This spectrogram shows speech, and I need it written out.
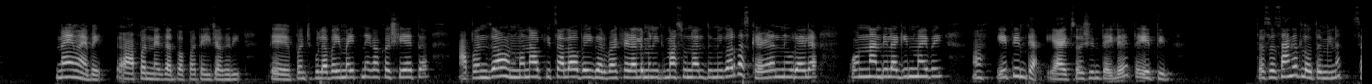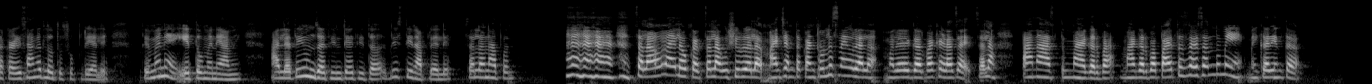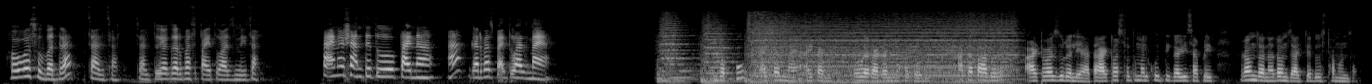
नाही माय बाई आपण नाही जात बाप्पा त्याच्या घरी. ते पंचफुलाबाई माहीत नाही का कशी येतं आपण जाऊन म्हणावं की चला हो बाई गरबा खेळायला म्हणे की मासून आले तुम्ही गरबाच खेळायला निवडायला. कोण नांदी लागीन माय बाई? येतील त्या. यायचं असेल त्याले तर येतील तसं सांगितलं होतं मी ना? सकाळी सांगितलं होतं सुप्रियाले. ते म्हणे येतो म्हणे आम्ही. आल्या तर येऊन जातील त्या तिथं. दिसतील आपल्याला. चला ना आपण. चला हो, नाही लवकर. चला उशीर झाला. माझ्या तर कंट्रोलच नाही उराला मला गरबा खेळायचा आहे. चला पहा ना आज तुम्ही माझ्या गरबा. माझ्या गरबा पाहतच आहे तुम्ही. मी करीन तर. हो हो सुभद्रा. चाल चाल. चाल तुझ्या गरबाच पाहतो आज मी. चाल. पाय ना शांती तू. पाय ना. हा? गरबाच पाहतो आज माया. बप्पू ऐका ना ऐका ना. एवढ्या रागाने नका आता पहा बरं. आठ वाजू राहिले. आता आठ वाजता तुम्हाला कोणती गाडी सापडेल? राहून जा ना राहून जा. आजच्या दिवस थांबून जा.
